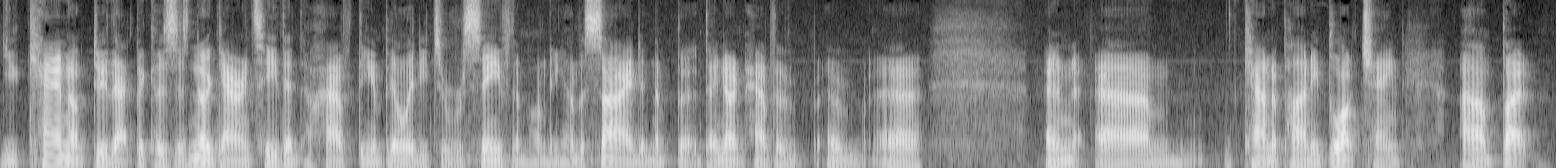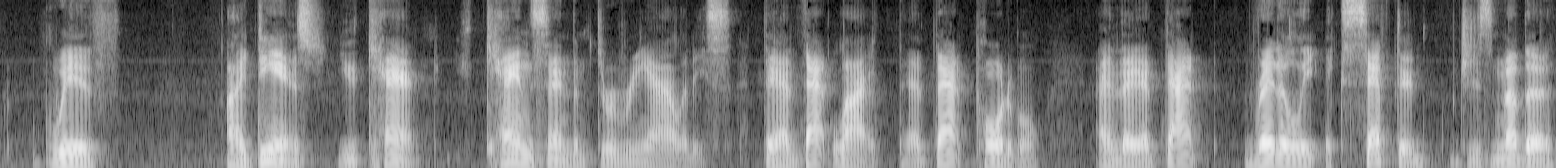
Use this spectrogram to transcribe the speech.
You cannot do that because there's no guarantee that they'll have the ability to receive them on the other side, and the, they don't have a, a, a an um, counterparty blockchain. Uh, but with ideas, you can. You can send them through realities. They are that light, they are that portable, and they are that readily accepted, which is another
